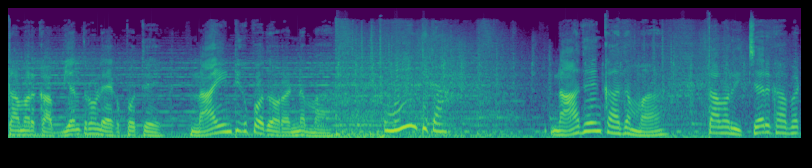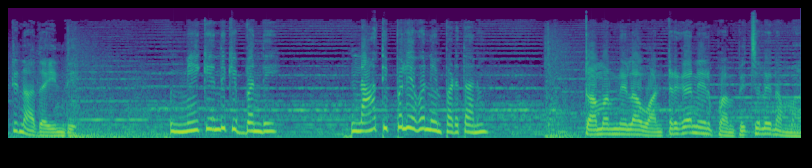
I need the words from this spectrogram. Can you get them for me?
తమరకు అభ్యంతరం లేకపోతే నా ఇంటికి పోదాం రండమ్మా. మీ ఇంటిగా నాదేం కాదమ్మా తమరు ఇచ్చారు కాబట్టి నాదయింది. మీకెందుకు ఇబ్బంది? నా తిప్పలేవో నేను పడతాను. తమరిని ఇలా ఒంటరిగా నేను పంపించలేనమ్మా.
